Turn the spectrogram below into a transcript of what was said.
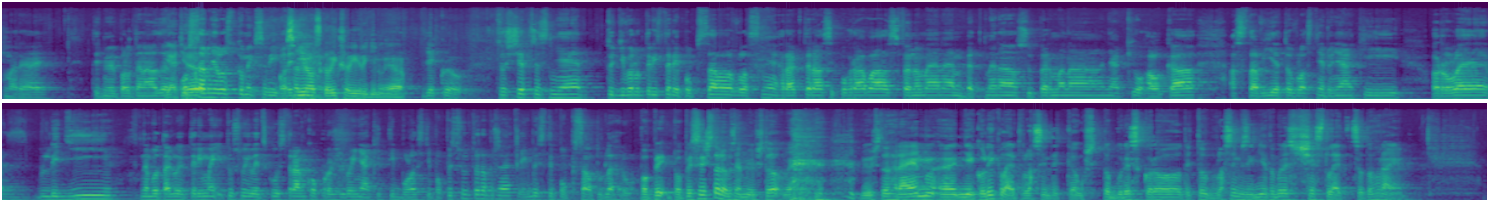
Maria, teď mi vypadl ten název, tě... Osamělost komiksových hrdinů. Osamělost komiksových hrdinů, jo. Děkuju. Což je přesně to divadlo, který jsi tady popsal, vlastně hra, která si pohrává s fenoménem Batmana, Supermana, nějakého Halka a staví je to vlastně do nějaký role lidí, nebo takhle, který mají i tu svou lidskou stránku, prožívají nějaký ty bolesti. Popisuju to dobře? Jak bys ty popsal tuhle hru? Popi, popisuješ to dobře, my už to, my už to hrajeme eh, několik let, vlastně teďka už to bude skoro, teď to vlastně v zimě to bude 6 let, co to hrajeme.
